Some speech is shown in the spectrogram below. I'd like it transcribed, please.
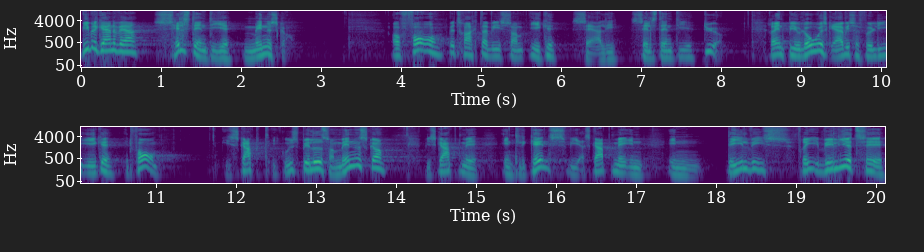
Vi vil gerne være selvstændige mennesker. Og får betragter vi som ikke særlig selvstændige dyr. Rent biologisk er vi selvfølgelig ikke et form. Vi er skabt i Guds billede som mennesker. Vi er skabt med intelligens. Vi er skabt med en, en delvis fri vilje til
